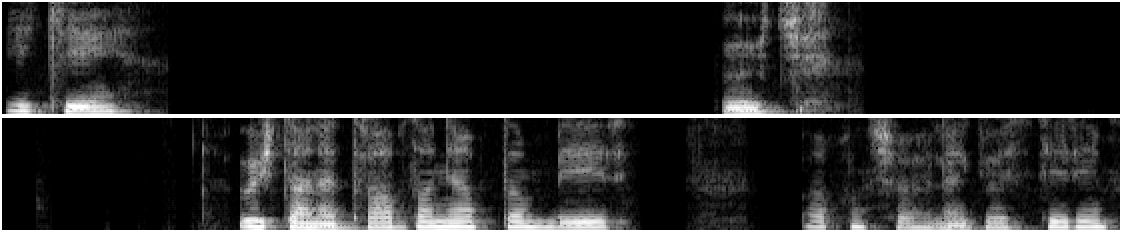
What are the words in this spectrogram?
iki, üç. 3 tane trabzan yaptım. 1 Bakın şöyle göstereyim.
